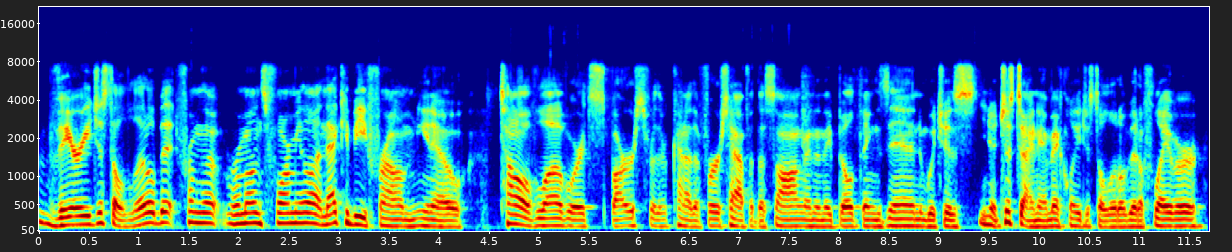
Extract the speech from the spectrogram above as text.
vary just a little bit from the Ramones formula, and that could be from you know Tunnel of Love, where it's sparse for the kind of the first half of the song, and then they build things in, which is you know just dynamically, just a little bit of flavor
